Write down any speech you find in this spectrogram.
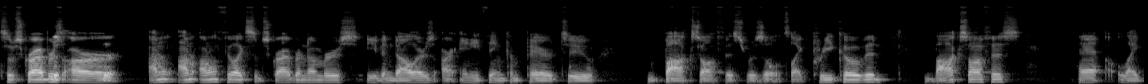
subscribers The- are the- I don't, I don't I don't feel like subscriber numbers even dollars are anything compared to box office results like pre-covid box office had, like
